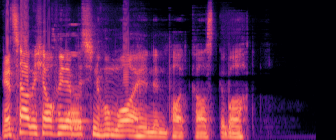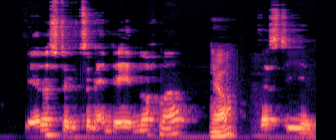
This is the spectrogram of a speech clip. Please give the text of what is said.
Jetzt habe ich auch wieder ein Ja. bisschen Humor in den Podcast gebracht. Ja, das stimmt. Zum Ende hin nochmal, Ja? dass die,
